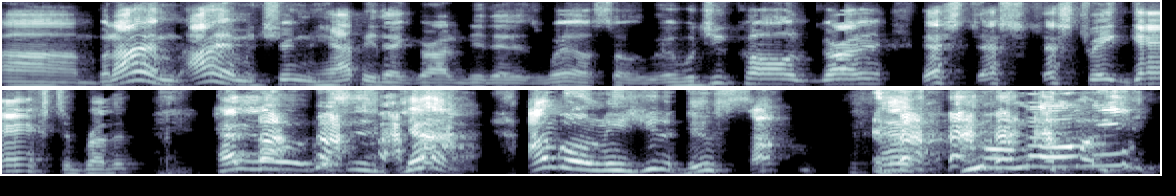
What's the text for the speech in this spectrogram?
Um, but I am I am extremely happy that Garland did that as well. So would you call Garland? That's that's that's straight gangster, brother. Hello, this is John. I'm gonna need you to do something. you don't know me.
